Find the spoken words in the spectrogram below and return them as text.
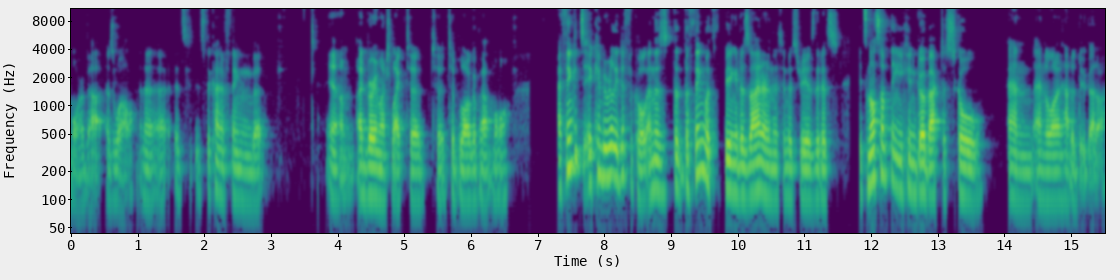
more about as well. And uh, it's it's the kind of thing that um, I'd very much like to, to to blog about more. I think it's it can be really difficult, and there's the, the thing with being a designer in this industry is that it's it's not something you can go back to school and and learn how to do better.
